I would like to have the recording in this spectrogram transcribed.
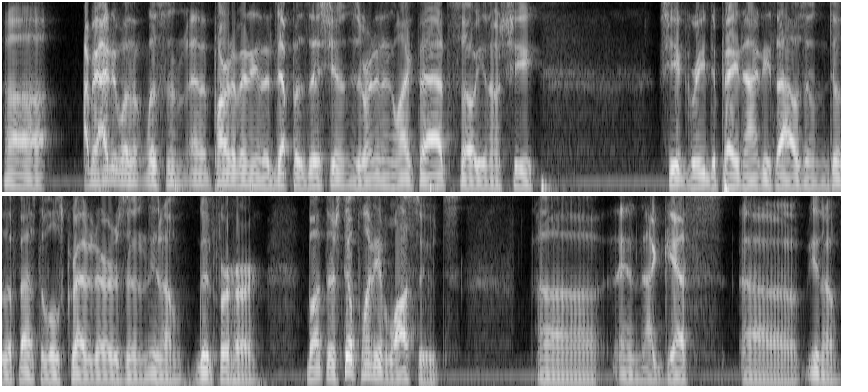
Uh, I mean, I wasn't listening uh, part of any of the depositions or anything like that. So you know, she she agreed to pay ninety thousand to the festival's creditors, and you know, good for her. But there's still plenty of lawsuits, uh, and I guess uh, you know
